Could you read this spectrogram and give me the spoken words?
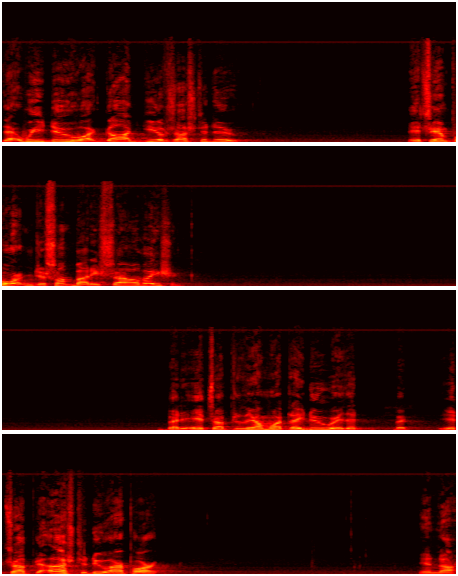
that we do what God gives us to do. It's important to somebody's salvation. But it's up to them what they do with it, but it's up to us to do our part. In the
